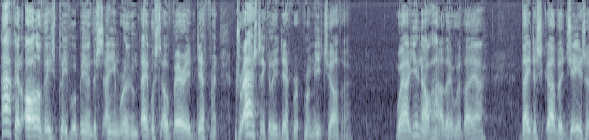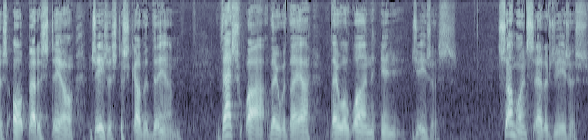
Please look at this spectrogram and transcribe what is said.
How could all of these people be in the same room? They were so very different, drastically different from each other. Well, you know how they were there. They discovered Jesus, or better still, Jesus discovered them. That's why they were there. They were one in Jesus. Someone said of Jesus,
